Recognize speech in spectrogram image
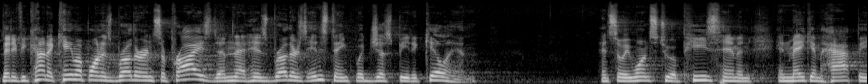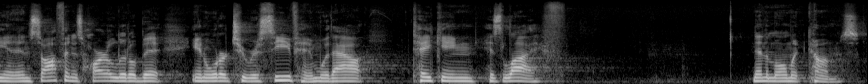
that if he kind of came up on his brother and surprised him, that his brother's instinct would just be to kill him. And so he wants to appease him and, and make him happy and, and soften his heart a little bit in order to receive him without taking his life. Then the moment comes.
